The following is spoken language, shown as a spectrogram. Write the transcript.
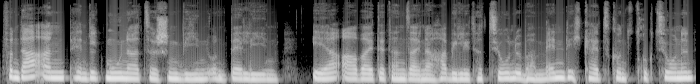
Von da an pendelt Muna zwischen Wien und Berlin. Er arbeitet an seiner Habilitation über Männlichkeitskonstruktionen,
